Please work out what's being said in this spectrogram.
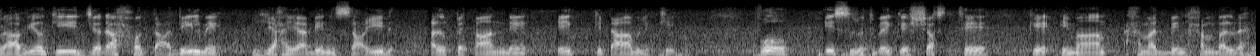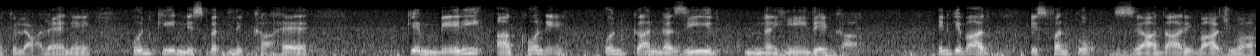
راویوں کی جرح و تعدیل میں یحییٰ بن سعید القطان نے ایک کتاب لکھی۔ وہ اس رتبے کے شخص تھے کہ امام احمد بن حنبل رحمۃ اللہ علیہ نے ان کی نسبت لکھا ہے کہ میری آنکھوں نے ان کا نظیر نہیں دیکھا۔ ان کے بعد اس فن کو زیادہ رواج ہوا۔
